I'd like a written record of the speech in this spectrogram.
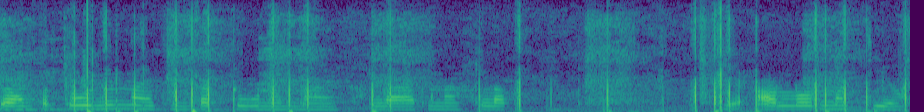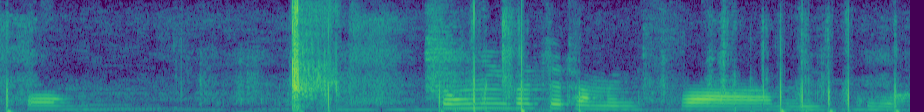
สองประตูนี่หมายถึงประตูในไมครับนะครับเดี๋ยวเอารถมาเกี่ยวข้อง ตรงนี้ก็จะทำเป็นฟาร์มดีกว่า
